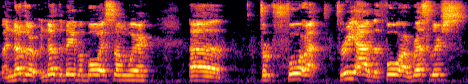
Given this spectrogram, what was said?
another another baby boy somewhere. Uh, th- four, three out of the four are wrestlers.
